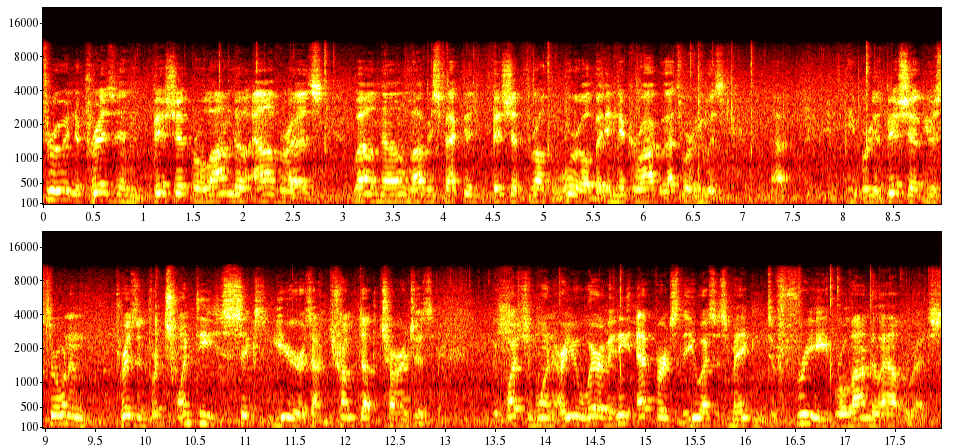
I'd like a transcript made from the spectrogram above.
threw into prison Bishop Rolando Alvarez, well-known, well-respected bishop throughout the world, but in Nicaragua, that's where he was, uh, he- where he was bishop. He was thrown in prison for 26 years on trumped-up charges. The question one, are you aware of any efforts the U.S. is making to free Rolando Alvarez?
